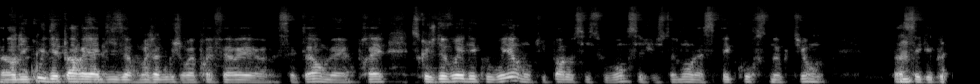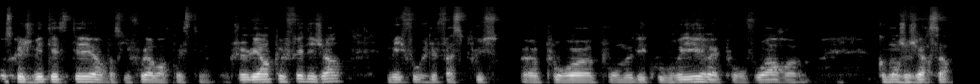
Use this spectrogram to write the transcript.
Alors, du coup, le départ est à 10 heures. Moi, j'avoue que j'aurais préféré 7 euh, heures, mais après, ce que je devrais découvrir, dont tu parles aussi souvent, c'est justement l'aspect course nocturne. Ça, mm. c'est quelque chose que je vais tester hein, parce qu'il faut l'avoir testé. Donc, je l'ai un peu fait déjà, mais il faut que je le fasse plus euh, pour, euh, pour me découvrir et pour voir comment je gère ça.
